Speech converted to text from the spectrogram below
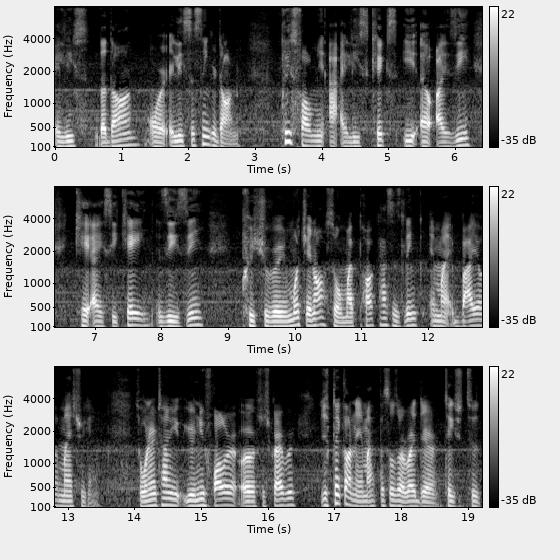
Elise the Don, or Elise the Singer Don. Please follow me at Eliz Kickz, E L I Z K I C K Z Z. Appreciate you very much. And also, my podcast is linked in my bio and my Instagram. So, whenever time you, you're a new follower or subscriber, just click on it. My episodes are right there. It takes you to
